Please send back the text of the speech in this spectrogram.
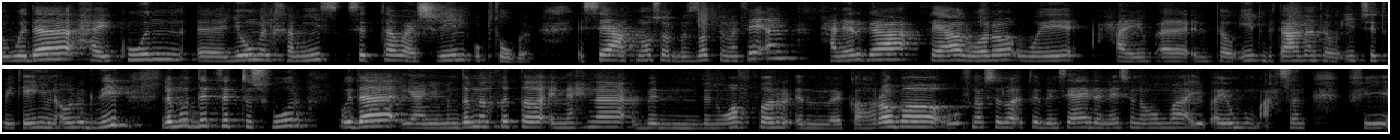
وده هيكون آه، يوم الخميس 26 أكتوبر الساعة 12 بالظبط مساء. هنرجع ساعة لورا وهيبقى التوقيت بتاعنا توقيت شتوي تاني من أول وجديد لمدة ست شهور. وده يعني من ضمن الخطة إن إحنا بن بنوفر الكهرباء وفي نفس الوقت بنساعد الناس إن هم يبقى يومهم أحسن في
